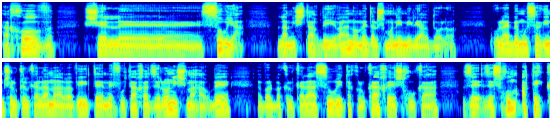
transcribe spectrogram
החוב של uh, סוריה למשטר באיראן עומד על 80 מיליארד דולר. אולי במושגים של כלכלה מערבית uh, מפותחת זה לא נשמע הרבה, אבל בכלכלה הסורית הכל כך uh, שחוקה, זה, זה סכום עתק.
